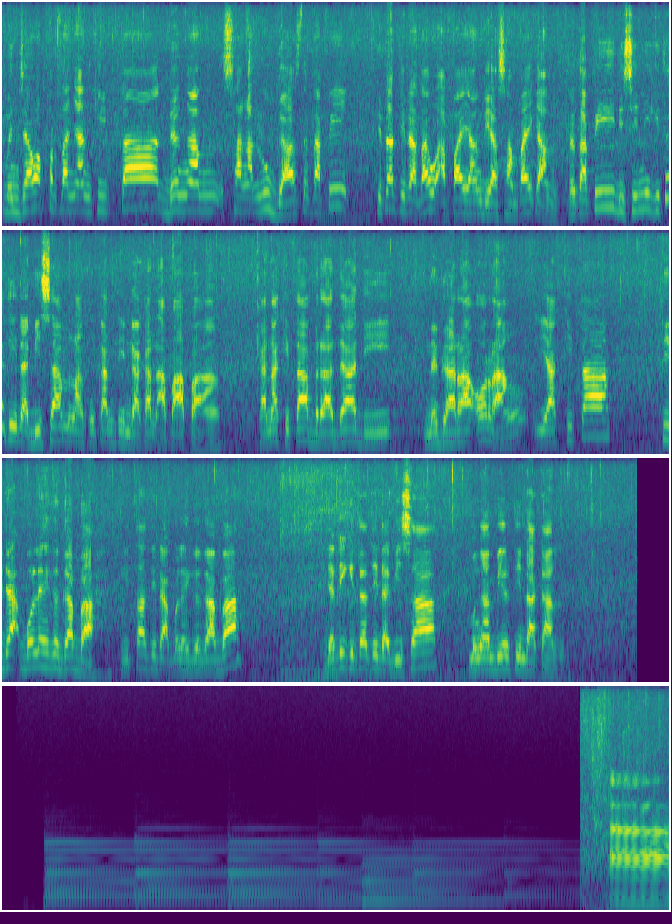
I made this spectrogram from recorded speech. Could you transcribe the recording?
menjawab pertanyaan kita dengan sangat lugas, tetapi kita tidak tahu apa yang dia sampaikan. Tetapi di sini kita tidak bisa melakukan tindakan apa-apa karena kita berada di negara orang, ya kita tidak boleh gegabah. Kita tidak boleh gegabah. Jadi kita tidak bisa mengambil tindakan. Eh,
